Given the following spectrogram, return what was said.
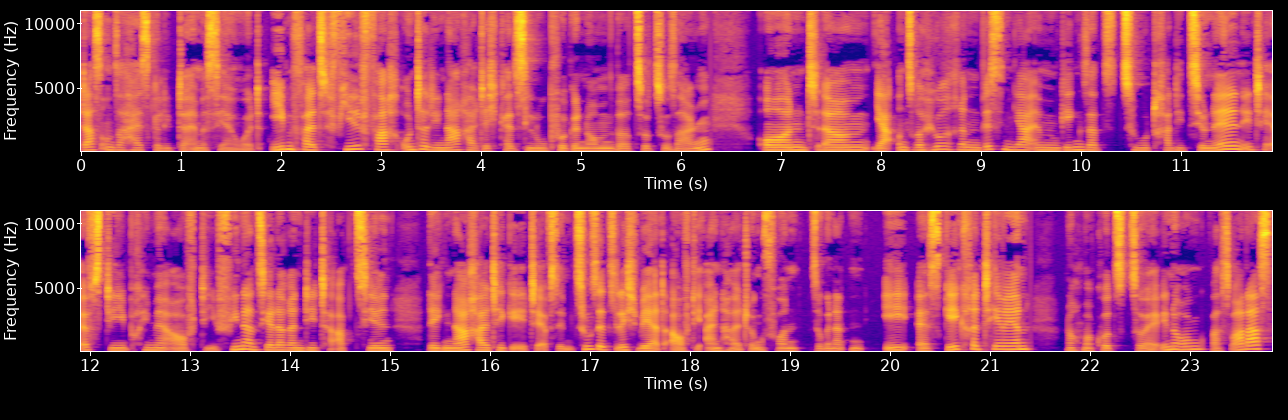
dass unser heißgeliebter MSCI World ebenfalls vielfach unter die Nachhaltigkeitslupe genommen wird sozusagen. Und mhm. ähm, ja, unsere Hörerinnen wissen ja im Gegensatz zu traditionellen ETFs, die primär auf die finanzielle Rendite abzielen, legen nachhaltige ETFs eben zusätzlich Wert auf die Einhaltung von sogenannten ESG-Kriterien. Nochmal kurz zur Erinnerung, was war das?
